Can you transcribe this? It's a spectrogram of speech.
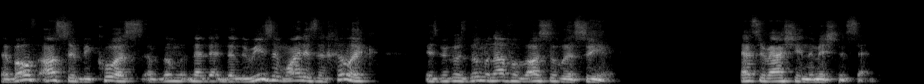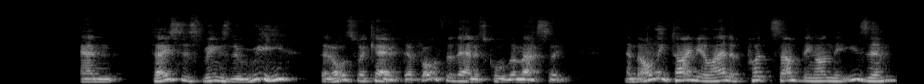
they're both aser because of the, the, the, the reason why there's a chilik is because the manaf of aser l'asuyah. That's what Rashi and the Mishnah said. And Taisus brings the re that holds for carrot, that both of that is called a masli. And the only time you're allowed to put something on the izim,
